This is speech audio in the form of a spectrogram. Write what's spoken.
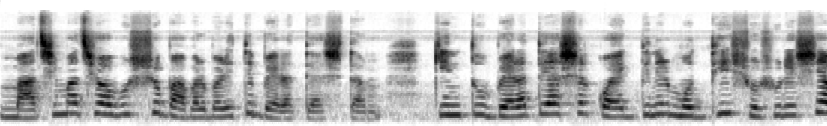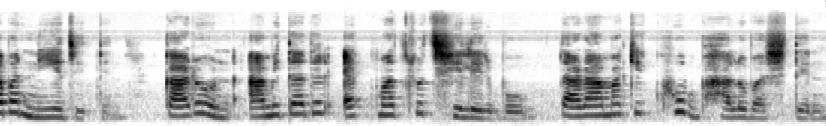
মাঝে মাঝে অবশ্য বাবার বাড়িতে বেড়াতে আসতাম। কিন্তু বেড়াতে আসার কয়েকদিনের মধ্যেই শ্বশুর এসে আবার নিয়ে যেতেন। কারণ আমি তাদের একমাত্র ছেলের বউ। তারা আমাকে খুব ভালোবাসতেন।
